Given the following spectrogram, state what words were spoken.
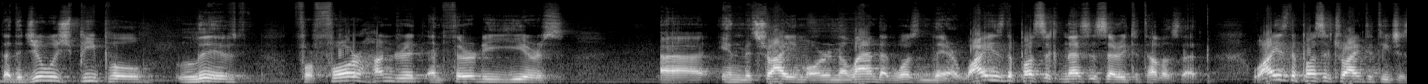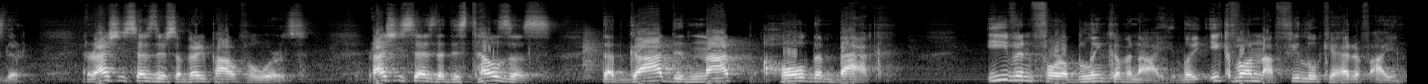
that the Jewish people lived for 430 years uh, in Mitzrayim or in a land that wasn't there. Why is the pasuk necessary to tell us that? Why is the pasuk trying to teach us there? And Rashi says there's some very powerful words. Rashi says that this tells us that God did not hold them back even for a blink of an eye. Lo ikvon afilu keheref ayin.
